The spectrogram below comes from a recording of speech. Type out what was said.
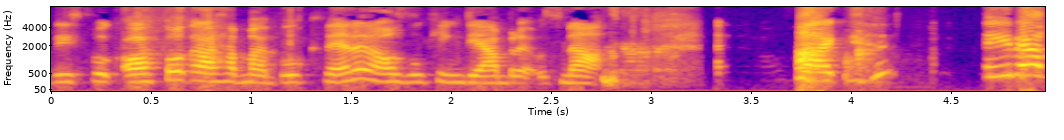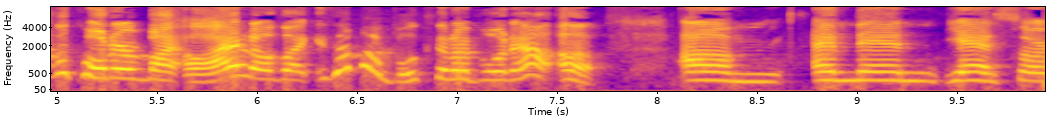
this book. I thought that I had my book then, and I was looking down, but it was nuts. like, see it out the corner of my eye, and I was like, "Is that my book that I bought out?" Oh. Um, and then yeah, so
